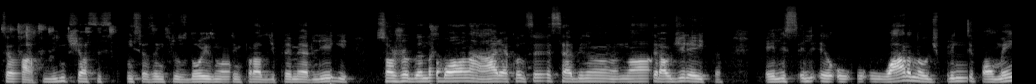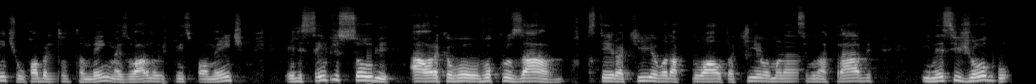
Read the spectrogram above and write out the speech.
sei lá, 20 assistências entre os dois numa temporada de Premier League só jogando a bola na área quando você recebe na, na lateral direita. Eles, ele, o, o, Arnold, principalmente, o Robertson também, mas o Arnold principalmente, ele sempre soube a hora que eu vou, vou cruzar rasteiro aqui, eu vou dar pelo alto aqui, eu vou mandar na segunda trave. E nesse jogo,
